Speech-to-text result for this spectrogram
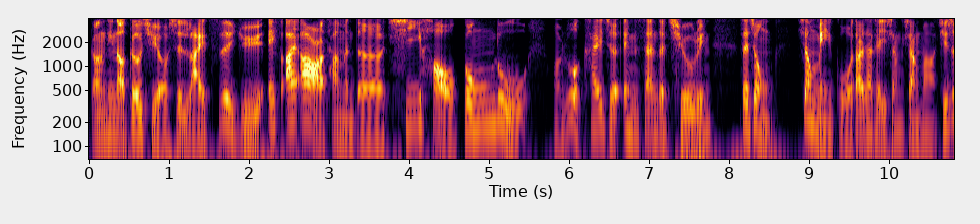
刚刚听到歌曲哦，是来自于 FIR 他们的七号公路哇。如果开着 M 三的 Turing，在这种像美国，大家可以想象吗？其实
